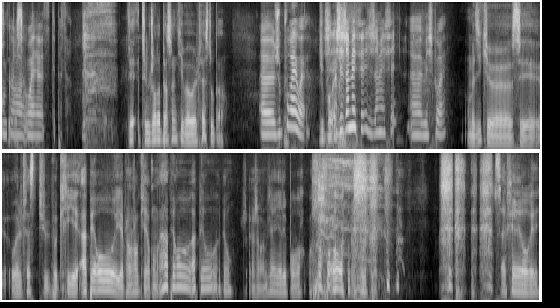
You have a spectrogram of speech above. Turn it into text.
encore... pas ça. Ouais, c'était pas ça. T'es es le genre de personne qui va au Hellfest ou pas? Je pourrais, ouais. J'ai jamais fait, j'ai jamais fait, mais je pourrais. On m'a dit que c'est au Hellfest, tu peux crier apéro et il y a plein de gens qui répondent apéro, apéro, apéro. J'aimerais bien y aller pour voir. Ça fait rire Aurélie.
